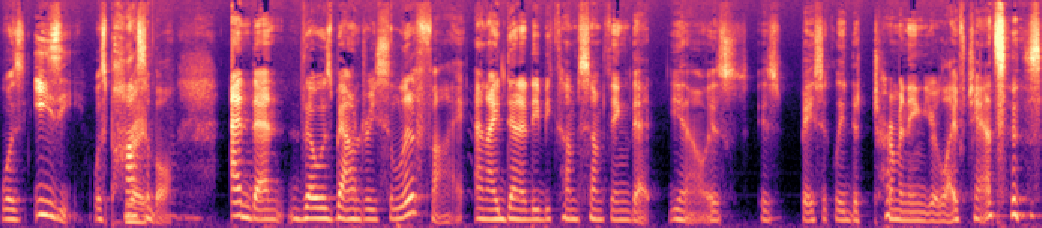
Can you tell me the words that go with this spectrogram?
was easy, was possible. And then those boundaries solidify and identity becomes something that, you know, is is basically determining your life chances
